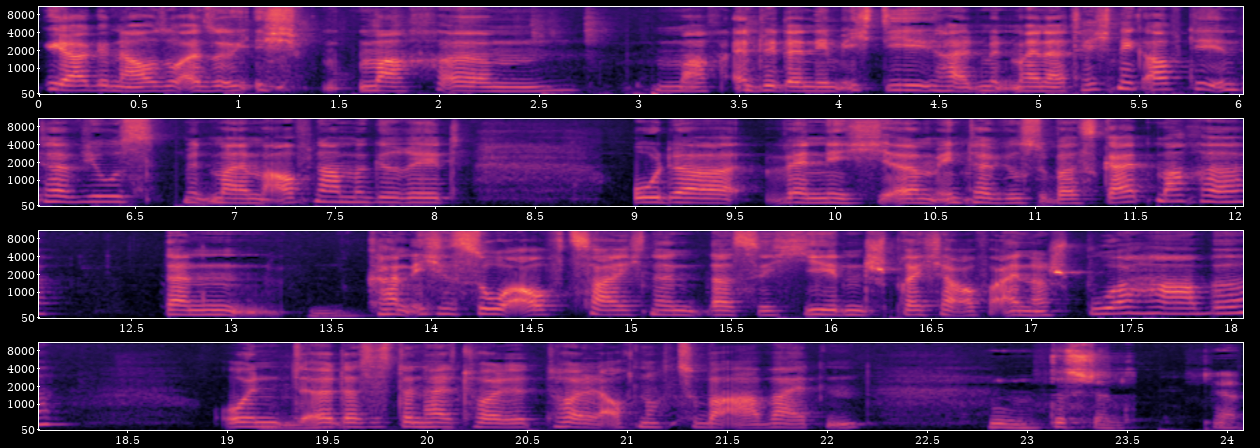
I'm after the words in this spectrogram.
Ja, genauso. Also ich mache ähm, mach, entweder nehme ich die halt mit meiner Technik auf die Interviews, mit meinem Aufnahmegerät, oder wenn ich ähm, Interviews über Skype mache, dann kann ich es so aufzeichnen, dass ich jeden Sprecher auf einer Spur habe. Und mhm. äh, das ist dann halt toll, toll auch noch zu bearbeiten. Hm, das stimmt. Ja.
